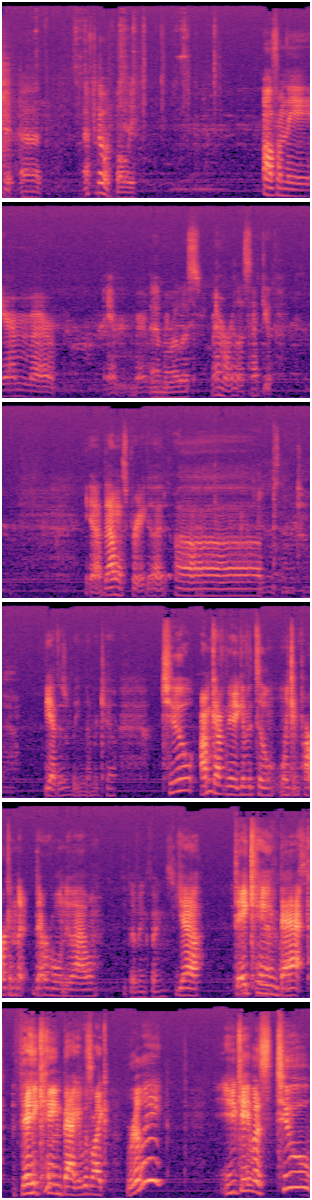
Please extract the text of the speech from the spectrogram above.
Shit. Uh, I have to go with Bully. Oh, from the Amar- Amar- Amaryllis. Amaryllis. Thank you. Yeah, that one's pretty good. Uh, number two now. yeah, this will be number two. Two, I'm definitely gonna give it to Linkin Park and their, their whole new album. Living Things. Yeah, they came thanks. back. They came back. It was like, really? You gave us two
